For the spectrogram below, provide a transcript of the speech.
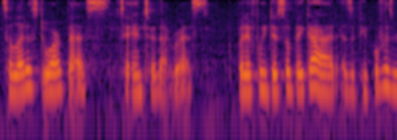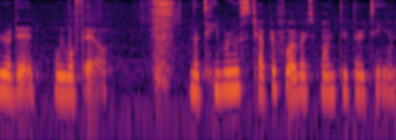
So let us do our best to enter that rest. But if we disobey God, as the people of Israel did, we will fail. And that's Hebrews chapter 4, verse 1 through 13.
